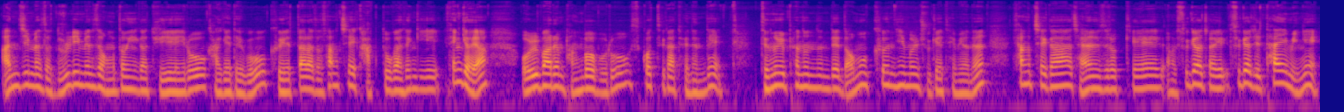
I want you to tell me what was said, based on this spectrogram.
앉으면서 눌리면서 엉덩이가 뒤로 가게 되고 그에 따라서 상체의 각도가 생기, 생겨야 올바른 방법으로 스쿼트가 되는데 등을 펴놓는데 너무 큰 힘을 주게 되면은 상체가 자연스럽게 어, 숙여져, 숙여질 타이밍에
